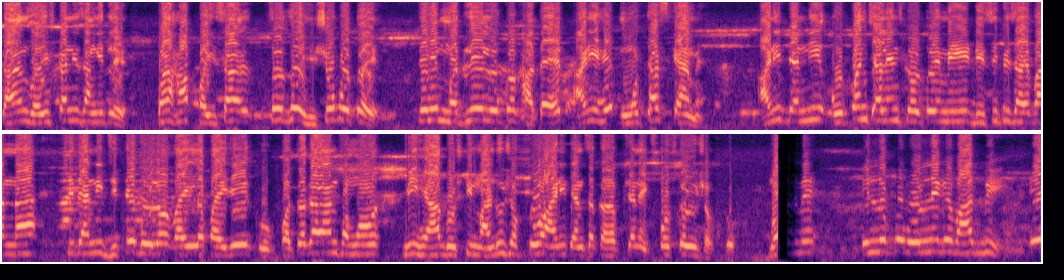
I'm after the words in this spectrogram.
कारण वरिष्ठांनी सांगितले पण हा पैसाचा जो हिशोब होतोय ते हे मधले लोक खात आहेत आणि हे मोठा स्कॅम आहे. आणि त्यांनी ओपन चॅलेंज करतोय मी डीसीपी साहेबांना की त्यांनी जिथे बोलवायला पाहिजे पत्रकारांसमोर मी ह्या गोष्टी मांडू शकतो आणि त्यांचं करप्शन एक्सपोज करू शकतो. इन लोग को बोलने के बाद भी ये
